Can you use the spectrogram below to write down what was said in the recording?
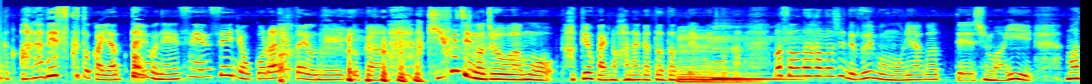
なんかアラベスクとかやったよね。先生に怒られたよね。とか。あ貴婦人の女王はもう発表会の花形だったよね。とか、うん。まあ、そんな話で随分盛り上がってしまい全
